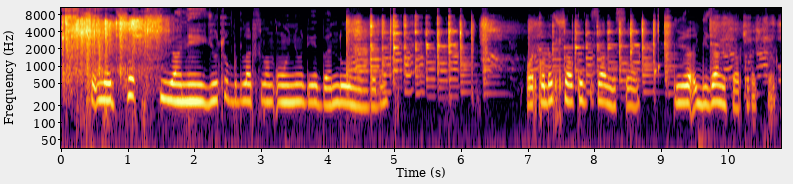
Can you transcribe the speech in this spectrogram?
Sonra çok kişi yani youtuberlar falan oynuyor diye ben de oynayayım dedim. Arkadaki şarkı güzelmiş ya. Güzel, güzelmiş arkadaki şarkı.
